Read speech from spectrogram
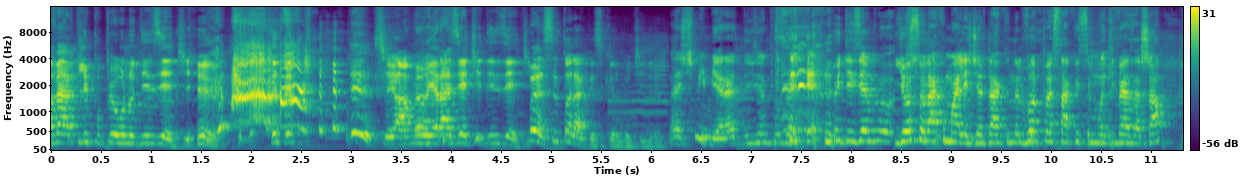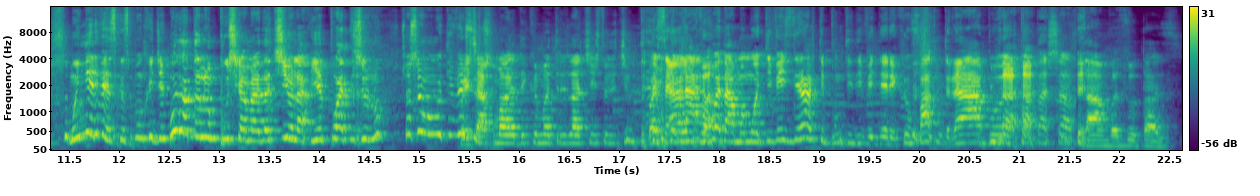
avea clipul pe 1 din 10. și a meu era 10 din 10. Bă, sunt alea că scârbăci drept. Dar și mie mi-era, de exemplu, bă, uite, de exemplu, eu sunt la cum aleger, dacă când îl văd pe ăsta că se motivează așa, mă enervez, că spun că gen, bă, da, dă-l în pușca mea, dar ce eu la el poate și eu nu, și așa mă Păi motivez. și acum de când mă trezi la 5 tu de ce îmi Păi stai ăla, bă, dar mă motivez din alte puncte de vedere, că fac treabă, tot așa. Da, am văzut azi.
